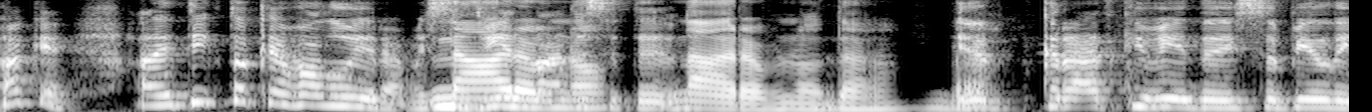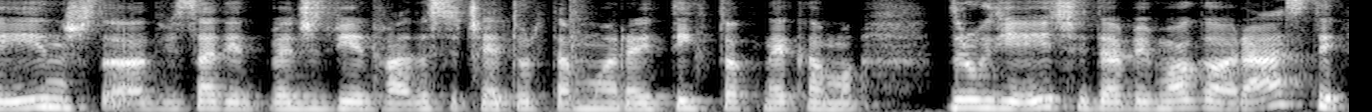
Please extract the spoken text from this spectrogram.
Ok, ali TikTok evaluira, mislim, naravno, 2020. Naravno, da, Jer kratki videi su bili in, što sad je već 2024. mora i TikTok nekamo drugdje ići da bi mogao rasti.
